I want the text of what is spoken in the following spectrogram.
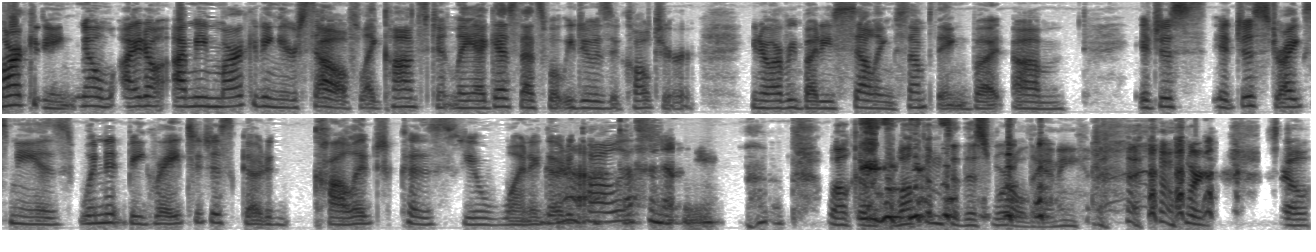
marketing. No i don't i mean marketing yourself like constantly. I guess that's what we do as a culture. You know everybody's selling something but um it just it just strikes me as wouldn't it be great to just go to college because you want to go yeah, to college? definitely. Welcome welcome to this world annie. So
